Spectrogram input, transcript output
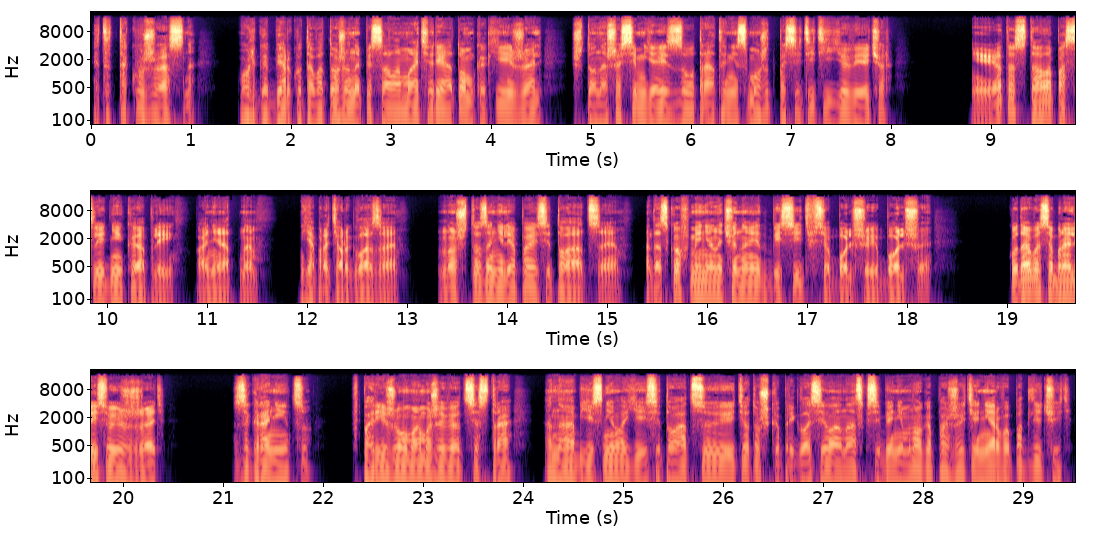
«Это так ужасно. Ольга Беркутова тоже написала матери о том, как ей жаль, что наша семья из-за утраты не сможет посетить ее вечер». И это стало последней каплей. Понятно. Я протер глаза. Но что за нелепая ситуация? А Досков меня начинает бесить все больше и больше. «Куда вы собрались уезжать?» «За границу. В Париже у мамы живет сестра. Она объяснила ей ситуацию, и тетушка пригласила нас к себе немного пожить и нервы подлечить».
